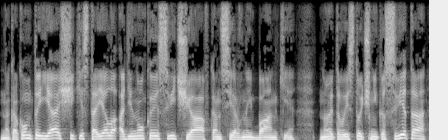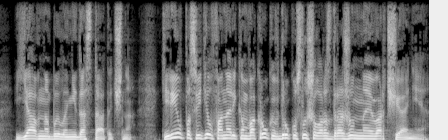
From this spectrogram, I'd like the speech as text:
На каком-то ящике стояла одинокая свеча в консервной банке, но этого источника света явно было недостаточно. Кирилл посветил фонариком вокруг и вдруг услышал раздраженное ворчание.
